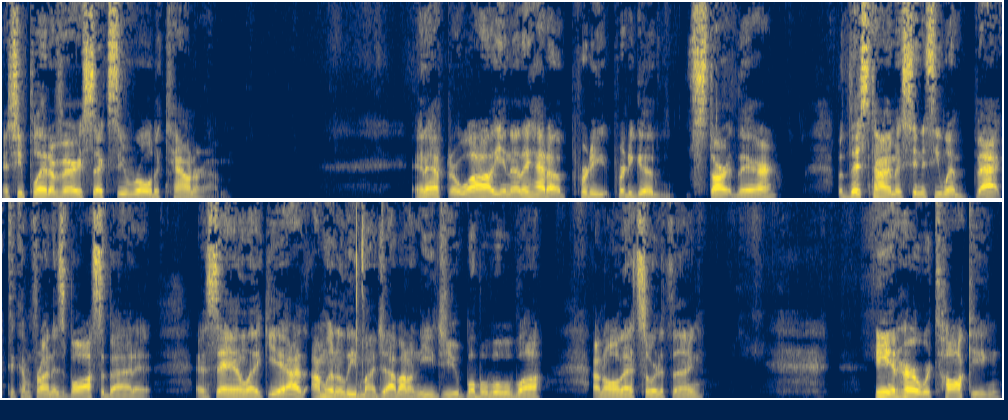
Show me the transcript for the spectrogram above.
And she played a very sexy role to counter him. And after a while, you know, they had a pretty, pretty good start there. But this time, as soon as he went back to confront his boss about it and saying like, "Yeah, I, am going to leave my job. I don't need you," blah blah blah blah blah, and all that sort of thing. He and her were talking,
